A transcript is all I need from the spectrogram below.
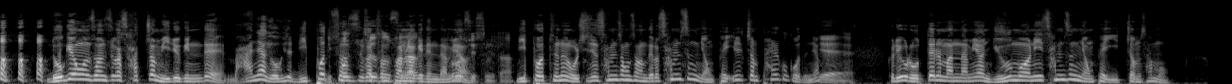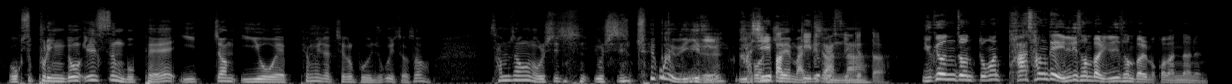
노경훈 선수가 4.26인데 만약 여기서 니퍼트 선수가 등판을 하게 된다면. 니퍼트는 올 시즌 삼성 상대로 3승 0패 1.89거든요. 예. 네. 그리고 롯데를 만나면 유먼이 3승 0패 2.35, 옥스프링도 1승 무패 2.25의 평균 자책을 보여주고 있어서 삼성은 올 시즌 올 시즌 최고의 위기를 이번 주에 가시밭길이 맞지 될수 않나. 있겠다. 6연전 동안 다 상대 1, 2 선발, 1, 2 선발 먹고 만나는.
